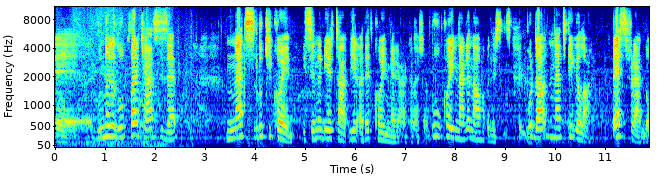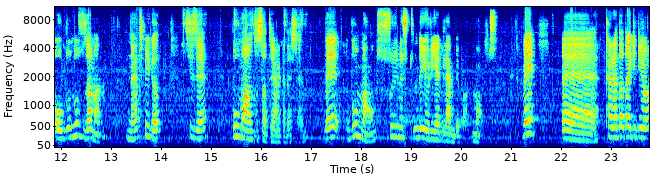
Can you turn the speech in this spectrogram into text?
Ee, bunları lootlarken size Net Lucky Coin isimli bir ta- bir adet coin veriyor arkadaşlar. Bu coinlerle ne yapabilirsiniz? Burada NetBeagle'a best friend olduğunuz zaman NetBeagle size bu mount'u satıyor arkadaşlar. Ve bu mount suyun üstünde yürüyebilen bir mount. Ve eee, karada da gidiyor,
